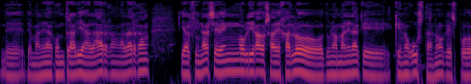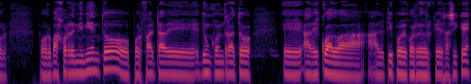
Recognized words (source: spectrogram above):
de, de, manera contraria alargan, alargan y al final se ven obligados a dejarlo de una manera que, que no gusta, ¿no? Que es por, por bajo rendimiento o por falta de, de un contrato adecuado al tipo de corredor que es. Así que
